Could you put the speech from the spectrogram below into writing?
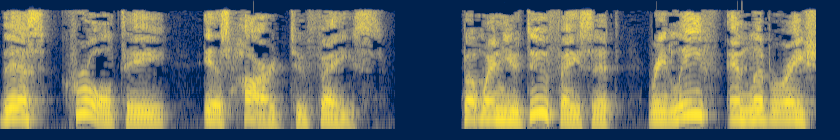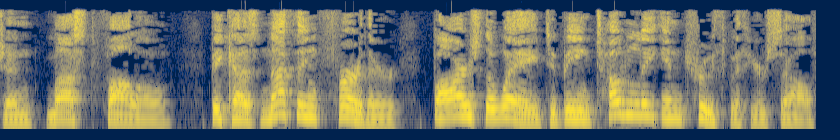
This cruelty is hard to face. But when you do face it, relief and liberation must follow because nothing further bars the way to being totally in truth with yourself.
